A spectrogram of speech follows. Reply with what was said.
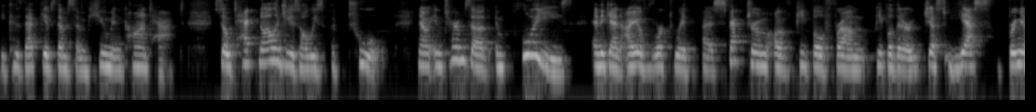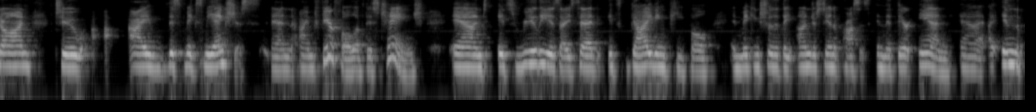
because that gives them some human contact so technology is always a tool now in terms of employees and again i have worked with a spectrum of people from people that are just yes bring it on to i this makes me anxious and i'm fearful of this change and it's really, as I said, it's guiding people and making sure that they understand the process and that they're in, uh, in the,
